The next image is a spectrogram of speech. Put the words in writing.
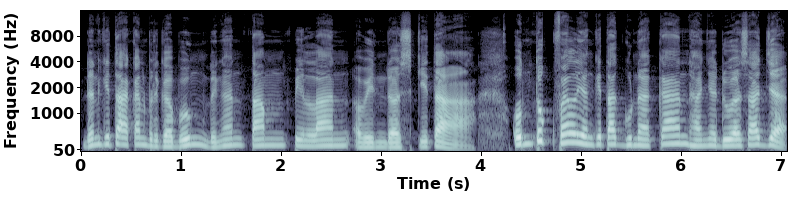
dan kita akan bergabung dengan tampilan Windows kita. Untuk file yang kita gunakan hanya dua saja.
